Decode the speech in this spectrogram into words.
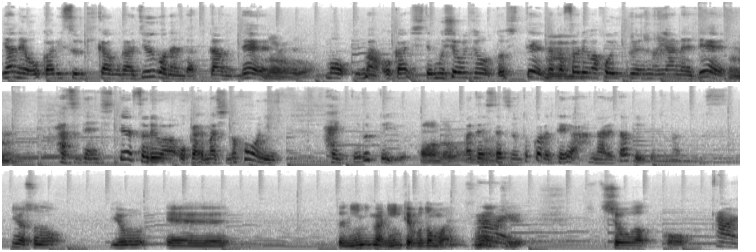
屋根をお借りする期間が15年だったんでもう今お借りして無償譲渡してだからそれは保育園の屋根で発電してそれは岡山市の方に入ってるっていうああなるほど、ね、私たちのところで手が離れたということになってます。今そのよえー今認定こども園ですね、はい。小学校。はい、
